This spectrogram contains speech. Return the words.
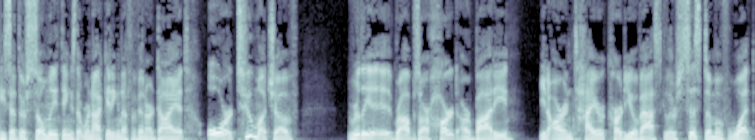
He said there's so many things that we're not getting enough of in our diet or too much of. Really, it robs our heart, our body, you know, our entire cardiovascular system of what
